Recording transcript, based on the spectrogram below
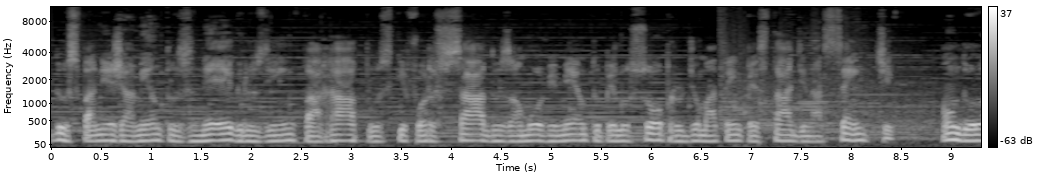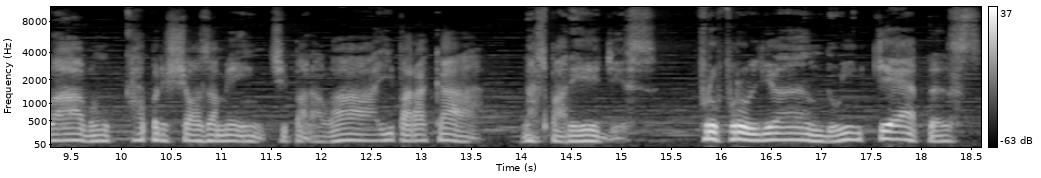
dos planejamentos negros e em farrapos que, forçados ao movimento pelo sopro de uma tempestade nascente, ondulavam caprichosamente para lá e para cá, nas paredes, frufrulhando inquietas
